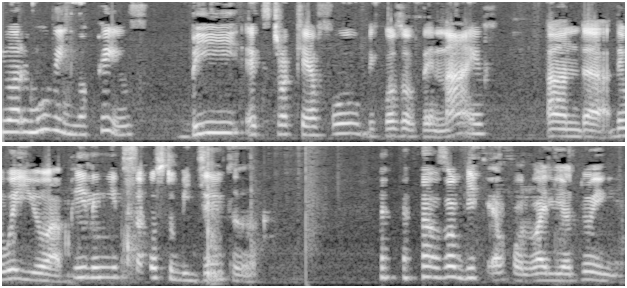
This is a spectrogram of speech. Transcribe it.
you are removing your peels, be extra careful because of the knife and uh, the way you are peeling it. Supposed to be gentle so be careful while you're doing it.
